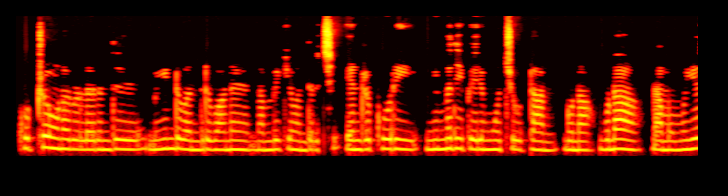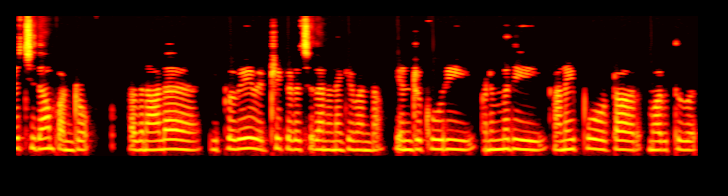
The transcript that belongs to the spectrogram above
குற்ற உணர்வுல இருந்து மீண்டு வந்துருவான்னு நம்பிக்கை வந்துருச்சு என்று கூறி நிம்மதி பெருமூச்சு விட்டான் குணா. குணா நாம முயற்சி தான் பண்ணுறோம் அதனால இப்பவே வெற்றி கிடைச்சதா நினைக்க வேண்டாம் என்று கூறி அனுமதி அணைப்போட்டார் மருத்துவர்.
